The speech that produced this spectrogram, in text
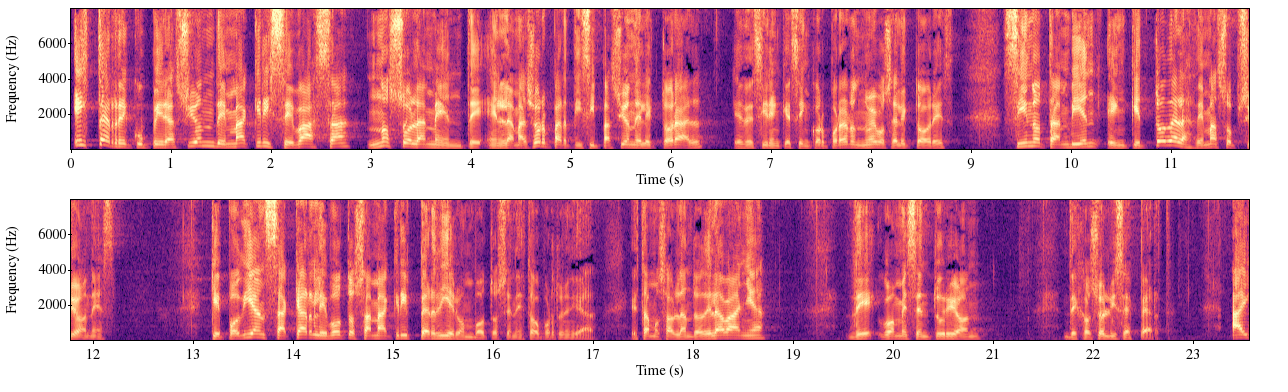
Esta recuperación de Macri se basa no solamente en la mayor participación electoral, es decir, en que se incorporaron nuevos electores, sino también en que todas las demás opciones que podían sacarle votos a Macri perdieron votos en esta oportunidad. Estamos hablando de Labaña, de Gómez Centurión, de José Luis Espert. Hay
